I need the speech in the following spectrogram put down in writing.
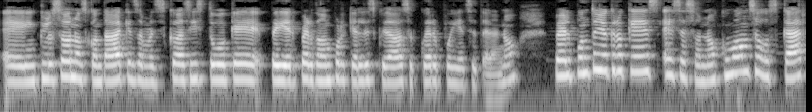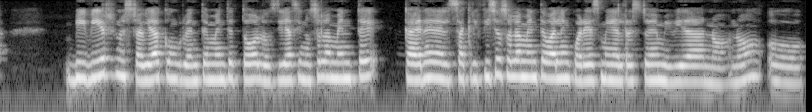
Eh, incluso nos contaba que en San Francisco de Asís tuvo que pedir perdón porque él descuidaba su cuerpo y etcétera, ¿no? Pero el punto yo creo que es, es eso, ¿no? ¿Cómo vamos a buscar vivir nuestra vida congruentemente todos los días y no solamente caer en el sacrificio solamente vale en cuaresma y el resto de mi vida no, ¿no? O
